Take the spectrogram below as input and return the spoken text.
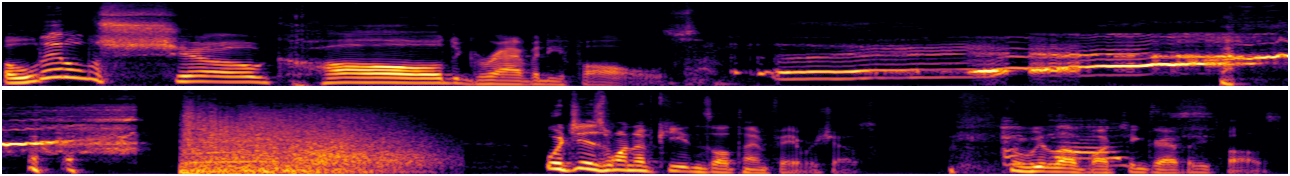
A little show called Gravity Falls. Which is one of Keaton's all-time favorite shows. we love watching Gravity Falls.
